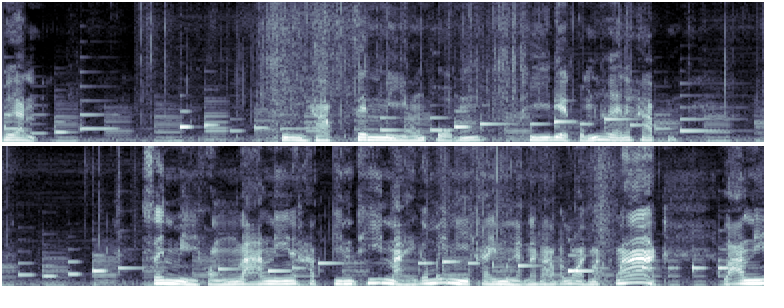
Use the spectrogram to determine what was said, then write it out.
เพื่อนๆ นี่ครับเส้นหมี่ของผมทีเด็ดผมเลยนะครับ เส้นหมี่ของร้านนี้นะครับ กินที่ไหนก็ไม่มีใครเหมือนนะครับ อร่อยมากๆ ร้านนี้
